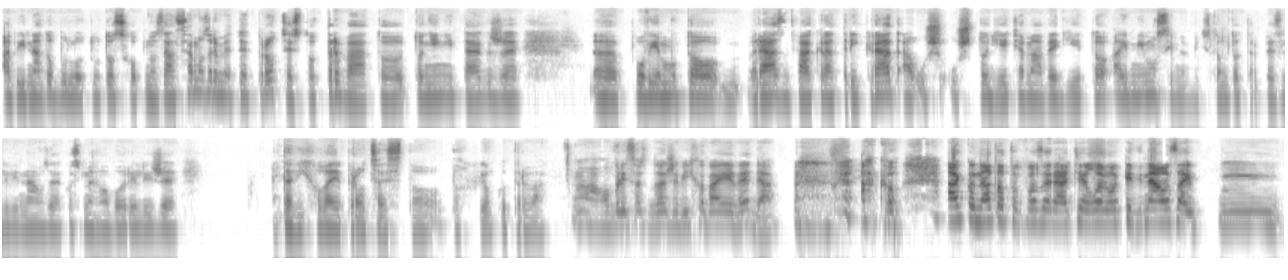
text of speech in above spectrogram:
aby nadobudlo túto schopnosť. Ale samozrejme to je proces, to trvá, to, to není tak, že e, poviem mu to raz, dvakrát, trikrát a už, už to dieťa má vedieť to. Aj my musíme byť v tomto trpezliví. Naozaj, ako sme hovorili, že tá výchova je proces, to, to chvíľku trvá. A hovorí sa teda, že výchova je veda. ako, ako na toto pozeráte, lebo keď naozaj mm,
